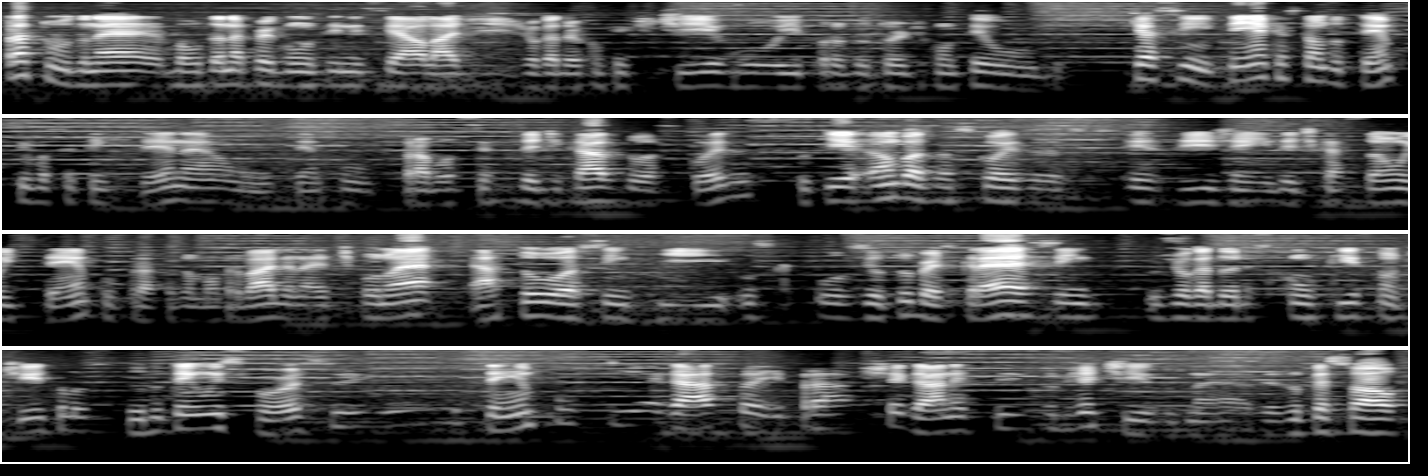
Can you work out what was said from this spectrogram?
pra tudo, né? Voltando à pergunta inicial lá de jogador competitivo e produtor de conteúdo que assim, tem a questão do tempo que você tem que ter, né? Um tempo pra você se dedicar às duas coisas, porque ambas as coisas exigem dedicação e tempo pra fazer um bom trabalho, né? Tipo, não é à toa assim que os, os youtubers crescem, os jogadores conquistam títulos, tudo tem um esforço e um tempo que é gasto aí pra chegar nesses objetivos, né? Às vezes o pessoal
